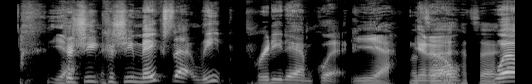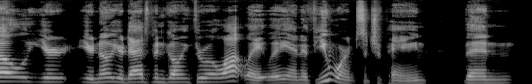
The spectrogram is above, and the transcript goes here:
yeah, Because she because she makes that leap pretty damn quick. yeah. You know, a, that's a, Well, you're you know your dad's been going through a lot lately, and if you weren't such a pain, then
